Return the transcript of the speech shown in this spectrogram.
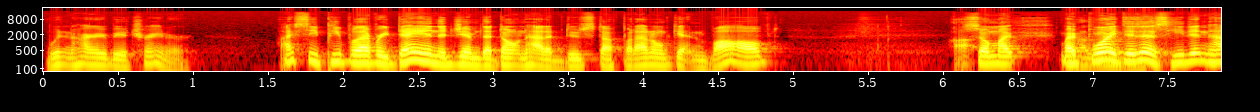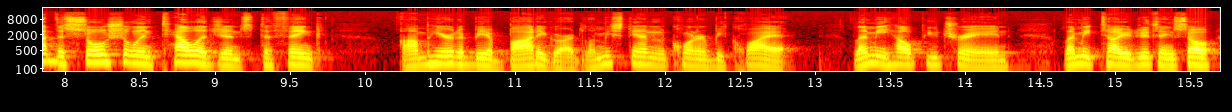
we didn't hire you to be a trainer. I see people every day in the gym that don't know how to do stuff, but I don't get involved. so my, my point is this he didn't have the social intelligence to think, I'm here to be a bodyguard. Let me stand in the corner and be quiet. Let me help you train. Let me tell you to do things. So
